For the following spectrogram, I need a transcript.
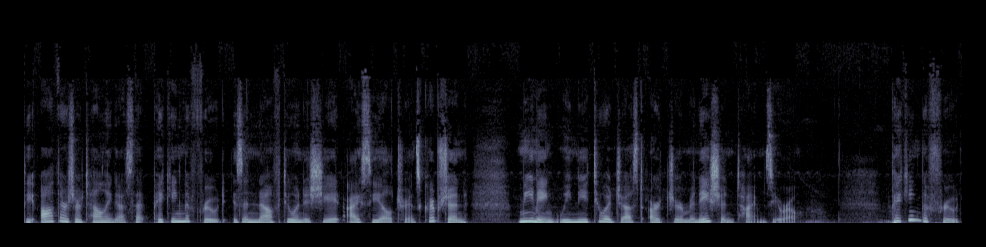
the authors are telling us that picking the fruit is enough to initiate ICL transcription, meaning we need to adjust our germination time zero. Picking the fruit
